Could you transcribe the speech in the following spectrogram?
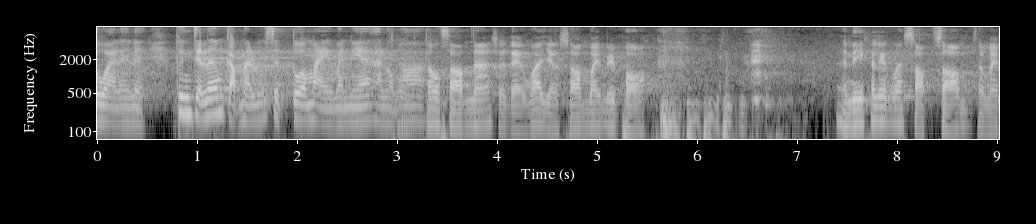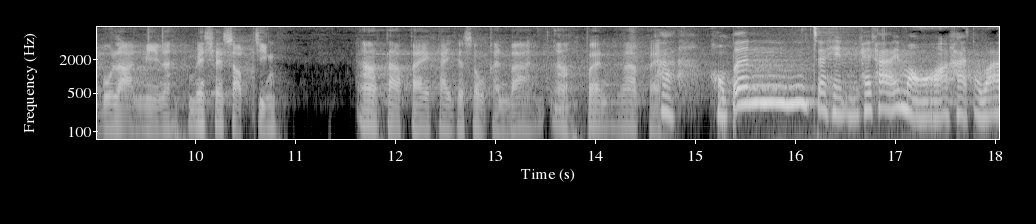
ตัวอะไรเลย เพิ่งจะเริ่มกลับมารู้สึกตัวใหม่วันนี้ค่ะหลวงพ่อต้องซ้อมนะ แสดงว่ายังซ้อมไว้ไม่พอ อันนี้เขาเรียกว่าสอบซ้อมสมัยโบราณมีนะ ไม่ใช่สอบจริงอ้าวต่อไปใครจะส่งกันบ้านอ้าวเปิ้ลว่าไปค่ะ ของเปิ้ลจะเห็นคล้าย ๆ หมออะค่ะ แต่ว่า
